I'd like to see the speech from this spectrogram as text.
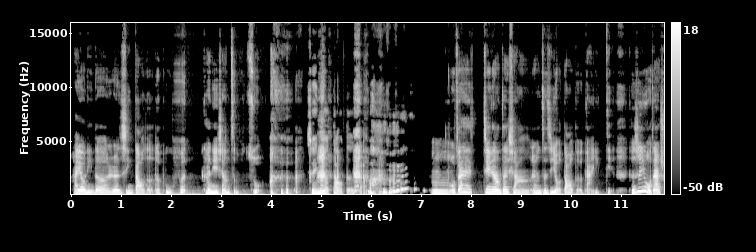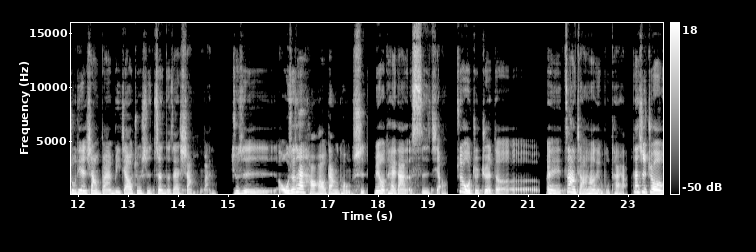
还有你的人性道德的部分，看你想怎么做。所以你有道德感吗？嗯，我在尽量在想让自己有道德感一点。可是因为我在书店上班，比较就是真的在上班，就是我就在好好当同事，没有太大的私交，所以我就觉得，哎、这样讲好像有点不太好。但是就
